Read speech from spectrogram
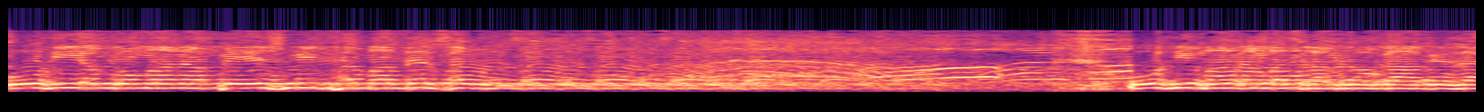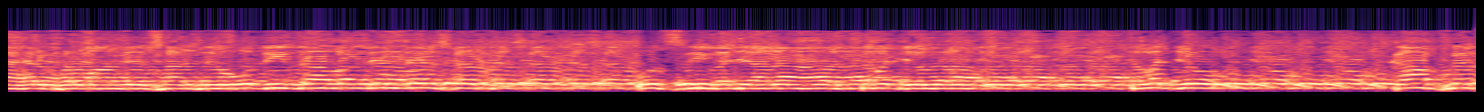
وہی اگو مانا پیش بھی فرما سن۔ وہی مانا مطلب لوگ آگے ظاہر فرما سن وہ دعوت دے سن۔ اس کی وجہ توجہ توجہ۔ کافر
